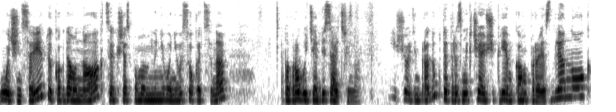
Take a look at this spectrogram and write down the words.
очень советую, когда он на акциях. Сейчас, по-моему, на него невысокая цена. Попробуйте обязательно. Еще один продукт. Это размягчающий крем компресс для ног.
